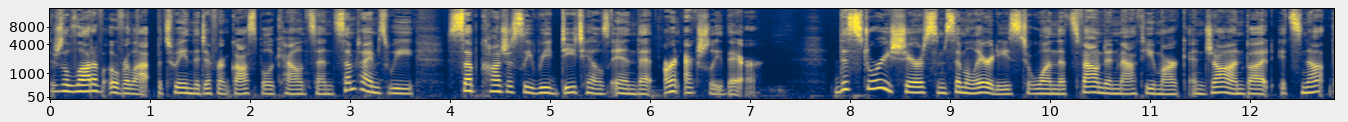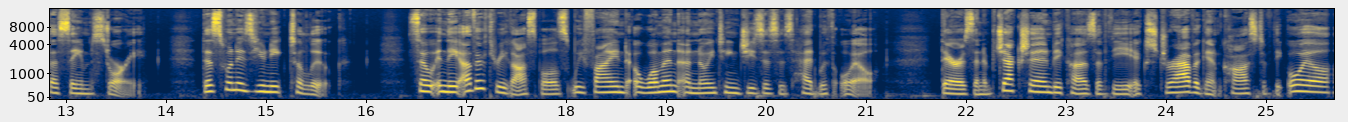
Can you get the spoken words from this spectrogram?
There's a lot of overlap between the different gospel accounts, and sometimes we subconsciously read details in that aren't actually there. This story shares some similarities to one that's found in Matthew, Mark, and John, but it's not the same story. This one is unique to Luke. So, in the other three Gospels, we find a woman anointing Jesus' head with oil. There is an objection because of the extravagant cost of the oil,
